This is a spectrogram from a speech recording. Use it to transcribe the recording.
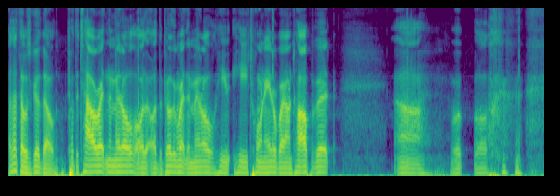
I thought that was good though. Put the tower right in the middle or the, or the building right in the middle. He he tornado right on top of it. Uh, well, well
